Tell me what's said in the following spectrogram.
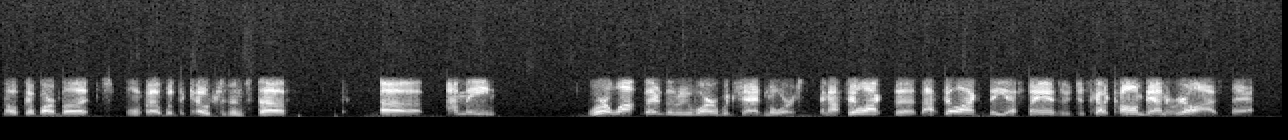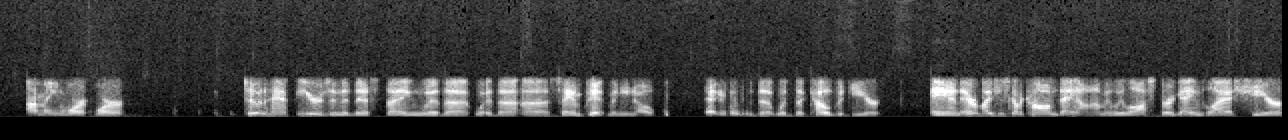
smoke up our butts uh, with the coaches and stuff. Uh, I mean, we're a lot better than we were with Chad Morris, and I feel like the I feel like the uh, fans have just got to calm down and realize that. I mean, we're we're two and a half years into this thing with uh with uh, uh Sam Pittman, you know, technically with the with the COVID year, and everybody's just got to calm down. I mean, we lost three games last year.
